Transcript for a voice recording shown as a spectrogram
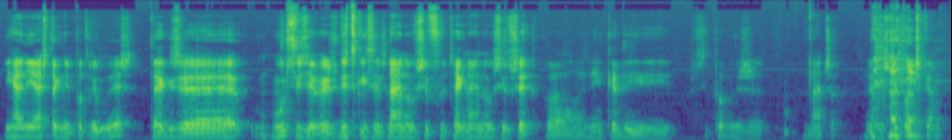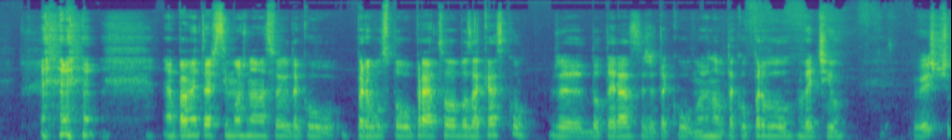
ich ani až tak nepotrebuješ. Takže určite, vieš, vždycky chceš najnovší foťak, najnovšie všetko, ale niekedy si povieš, že na čo, že ešte počkam. A pamätáš si možno na svoju takú prvú spoluprácu alebo zakázku? Že doteraz, že takú, možno takú prvú väčšiu? Vieš čo,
